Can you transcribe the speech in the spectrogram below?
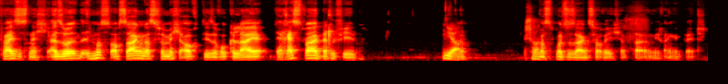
Ich weiß es nicht. Also ich muss auch sagen, dass für mich auch diese Ruckelei, der Rest war halt Battlefield. Ja. Schon. Was wolltest du sagen? Sorry, ich habe da irgendwie reingegrätscht.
